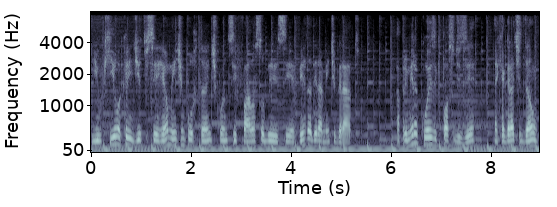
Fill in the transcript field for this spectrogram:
e o que eu acredito ser realmente importante quando se fala sobre ser verdadeiramente grato. A primeira coisa que posso dizer é que a gratidão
